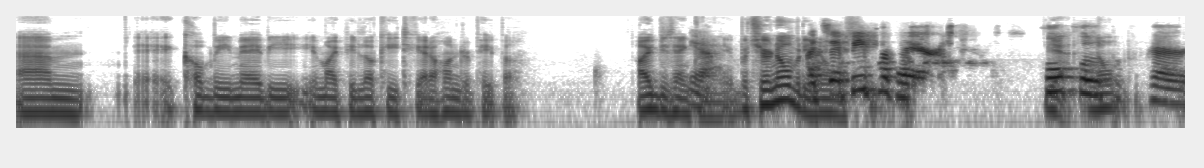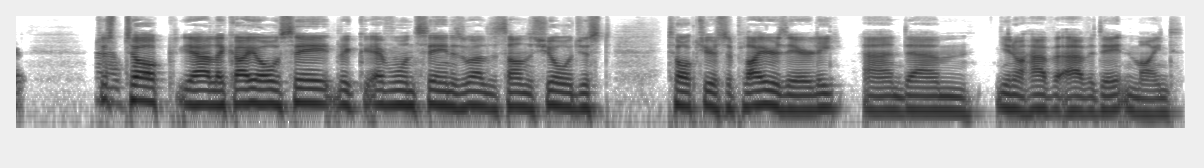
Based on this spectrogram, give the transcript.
um, it could be maybe you might be lucky to get a hundred people. I'd be thinking, yeah. but you're nobody. I'd knows. say be prepared. Hopeful, yeah, no, prepared. Just talk, yeah. Like I always say, like everyone's saying as well. That's on the show. Just talk to your suppliers early, and um, you know, have have a date in mind.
